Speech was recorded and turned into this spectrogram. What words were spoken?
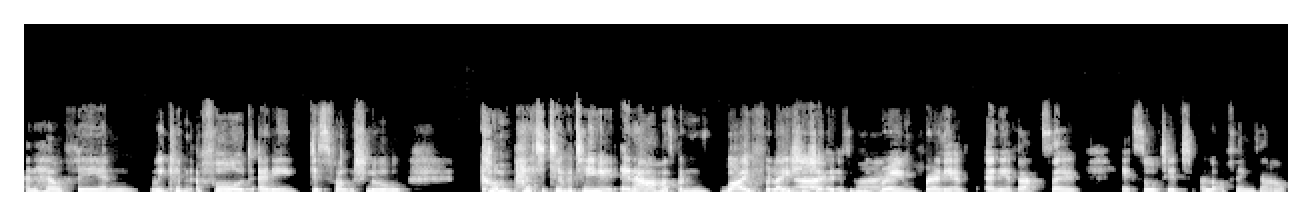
and healthy and we couldn't afford any dysfunctional competitivity in our husband wife relationship. No, there just wasn't room for any of any of that. So it sorted a lot of things out.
